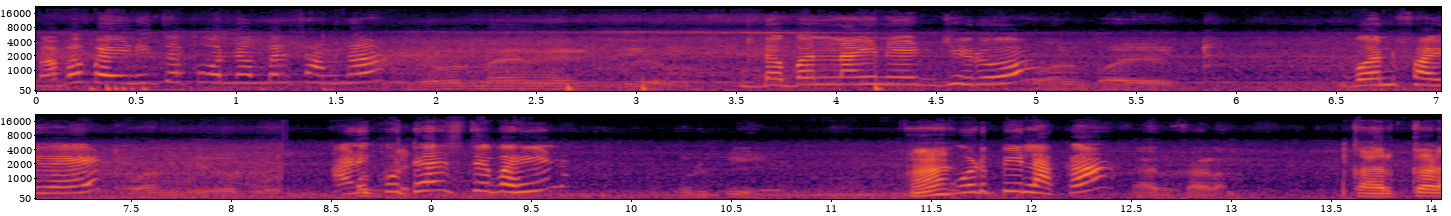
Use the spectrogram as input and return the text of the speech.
बाबा बहिणीचा फोन नंबर सांगा double nine eight zero one five eight आणि कुठे असते बहीण? उडुपी उडपीला का ಕಾರ್ಕಳ ಕಾರ್ಕಳ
